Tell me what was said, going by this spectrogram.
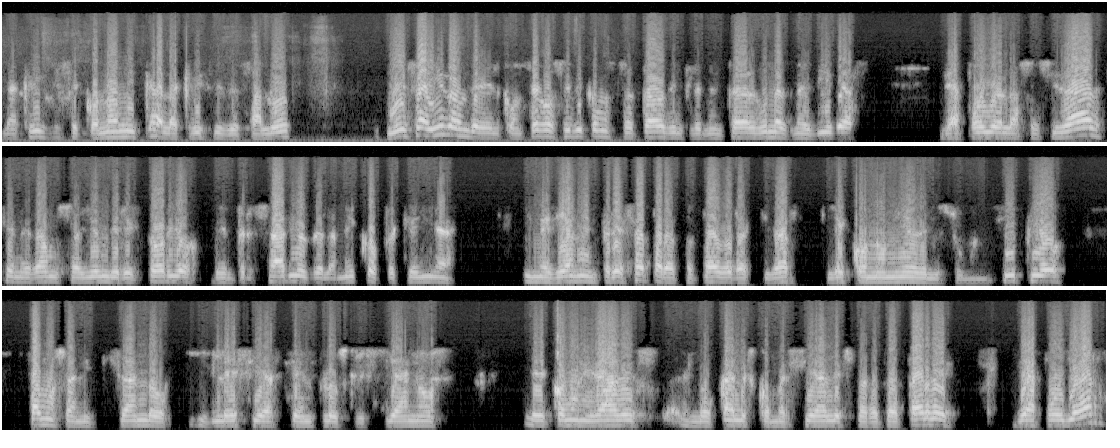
la crisis económica, la crisis de salud, y es ahí donde el Consejo Cívico hemos tratado de implementar algunas medidas de apoyo a la sociedad, generamos ahí un directorio de empresarios de la micro, pequeña y mediana empresa para tratar de reactivar la economía de nuestro municipio. Estamos sanitizando iglesias, templos cristianos, eh, comunidades eh, locales comerciales para tratar de, de apoyar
